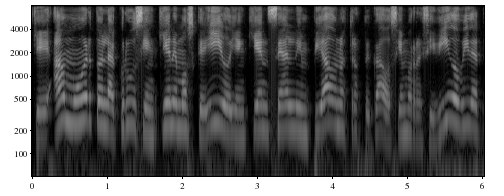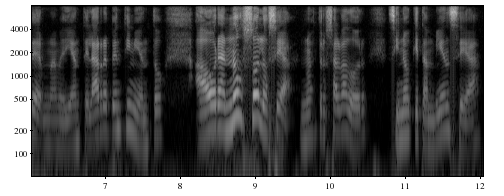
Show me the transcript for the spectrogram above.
que ha muerto en la cruz y en quien hemos creído y en quien se han limpiado nuestros pecados y hemos recibido vida eterna mediante el arrepentimiento, ahora no solo sea nuestro Salvador, sino que también sea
